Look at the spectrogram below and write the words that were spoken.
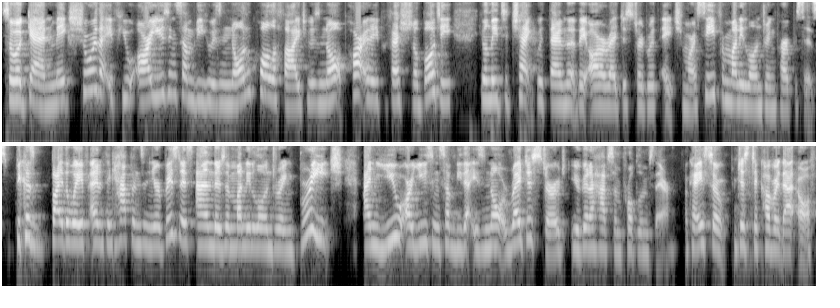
So again, make sure that if you are using somebody who is non-qualified, who is not part of a professional body, you'll need to check with them that they are registered with HMRC for money laundering purposes. Because by the way, if anything happens in your business and there's a money laundering breach and you are using somebody that is not registered, you're going to have some problems there. Okay. So just to cover that off,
